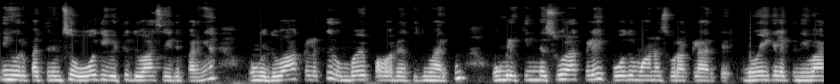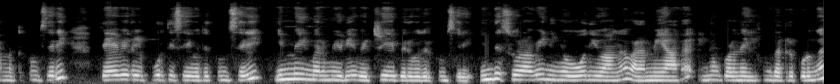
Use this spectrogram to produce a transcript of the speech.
நீங்க ஒரு பத்து நிமிஷம் ஓதி விட்டு துவா செய்து பாருங்க. உங்க துவாக்களுக்கு ரொம்பவே பவர் அதிகமா இருக்கும். உங்களுக்கு இந்த சூறாக்களே போதுமான சூறாக்களாக இருக்கு. நோய்களுக்கு நிவாரணத்துக்கும் சரி தேவைகள் பூர்த்தி செய்வதற்கும் சரி இன்மை மறுமையுடைய வெற்றியை பெறுவதற்கும் சரி இந்த சூறாவை நீங்க ஓதி வாங்க வளமையாக இன்னும் குழந்தைகளுக்கும் கற்றுக் கொடுங்க.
